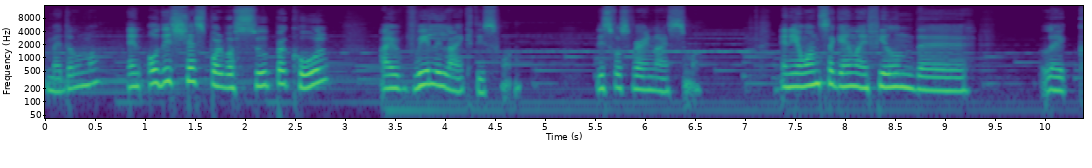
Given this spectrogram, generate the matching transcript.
metal ma. And oh, this chessboard was super cool. I really like this one. This was very nice ma. And yeah, once again, I filmed the like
